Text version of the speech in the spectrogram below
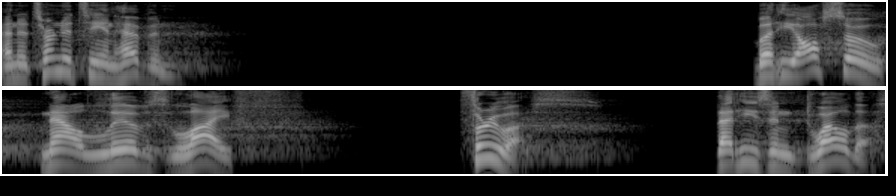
an eternity in heaven, but He also now lives life through us, that He's indwelled us.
